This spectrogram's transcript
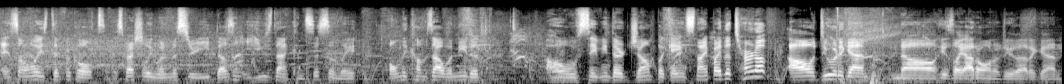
it's always difficult, especially when Mr. E doesn't use that consistently. Only comes out when needed. Oh, saving their jump, but getting sniped by the turnip. Oh, do it again. No, he's like, I don't want to do that again.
